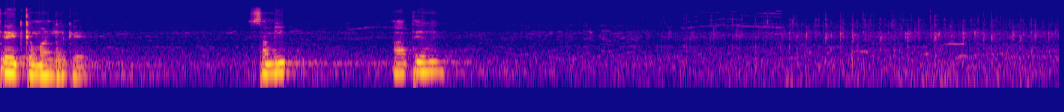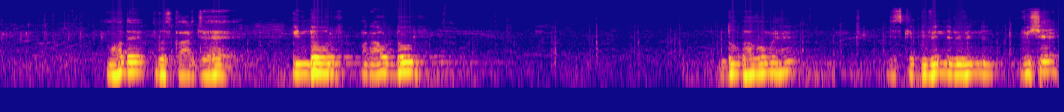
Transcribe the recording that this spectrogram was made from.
परेड कमांडर के समीप आते हुए महोदय, पुरस्कार जो है इंडोर और आउटडोर दो भागों में है, जिसके विभिन्न विभिन्न विषय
